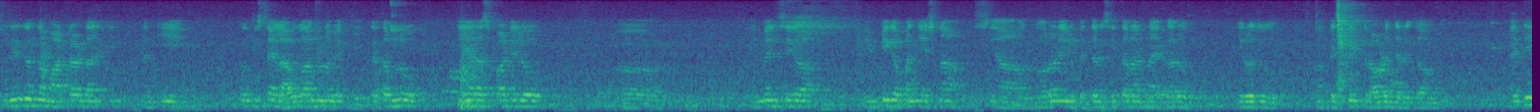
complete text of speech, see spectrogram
సుదీర్ఘంగా మాట్లాడడానికి దానికి పూర్తి స్థాయిలో అవగాహన ఉన్న వ్యక్తి. గతంలో టీఆర్ఎస్ పార్టీలో ఎమ్మెల్సీగా ఎంపీగా పనిచేసిన గౌరవనీయులు పెద్దలు సీతారాం నాయక్ గారు ఈరోజు ప్రెస్ మీట్కి రావడం జరుగుతూ ఉంది. అయితే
